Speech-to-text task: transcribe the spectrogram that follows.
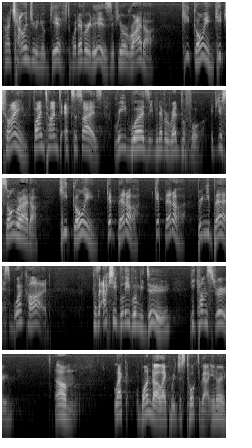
And I challenge you in your gift, whatever it is, if you're a writer, keep going, keep trying. Find time to exercise, read words that you've never read before. If you're a songwriter, keep going, get better, get better, bring your best, work hard. Because I actually believe when we do, He comes through. Um, like wonder, like we just talked about, you know,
